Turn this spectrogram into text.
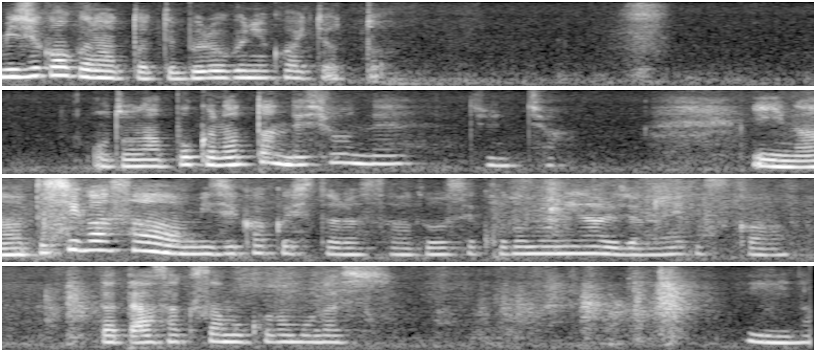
短くなったってブログに書いてあった。大人っぽくなったんでしょうね純ちゃん。いいな。私がさ短くしたらさどうせ子供になるじゃないですか。だって浅草も子供だし。いいな。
